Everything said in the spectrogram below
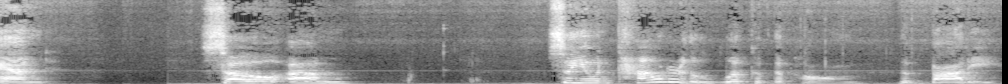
And so, um, so you encounter the look of the poem, the body,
